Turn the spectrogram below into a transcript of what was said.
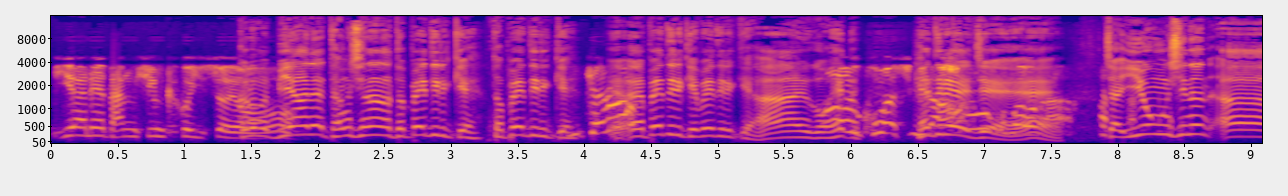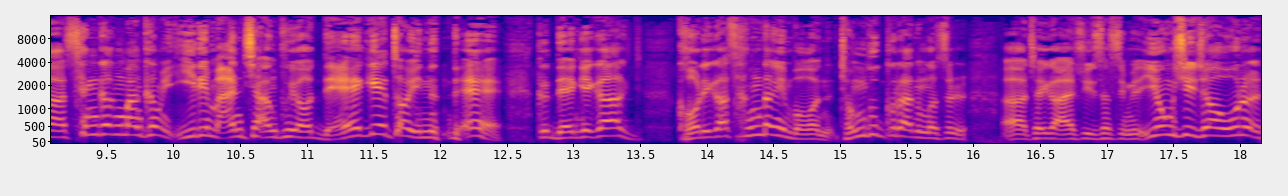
미안해 당신 그거 있어요. 그러면 미안해, 당신 하나 더 빼드릴게. 더 빼드릴게. 진짜로? 예, 예, 빼드릴게, 빼드릴게. 아이고, 아유, 고맙습니다. 해드려야지. 아유. 예. 자, 이용 씨는, 아, 생각만큼 일이 많지 않고요. 네 개 더 있는데, 그 네 개가 거리가 상당히 먼 전국구라는 것을, 아, 저희가 알 수 있었습니다. 이용 씨, 저 오늘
